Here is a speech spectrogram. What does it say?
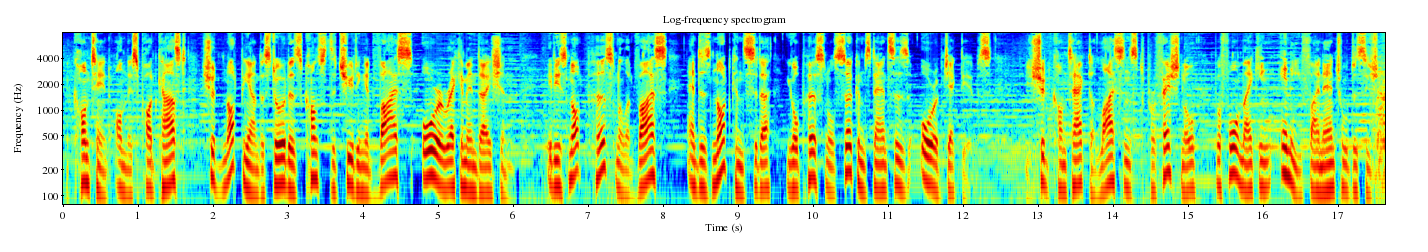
The content on this podcast should not be understood as constituting advice or a recommendation. It is not personal advice and does not consider your personal circumstances or objectives. You should contact a licensed professional before making any financial decision.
